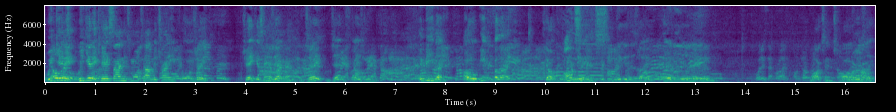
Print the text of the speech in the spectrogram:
We get it. We get it. KSI needs more time to train for Jake. Jake is him right now. Jake, Jake fights me. It be like old people, but like, yo, boxing It is be niggas is like 30 years older than me. What is that, right? boxing is hard. Bro. like,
